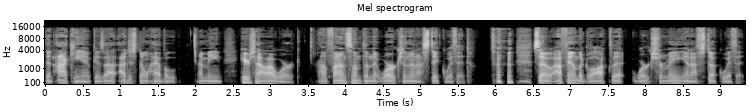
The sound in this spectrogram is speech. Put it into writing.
than I can because I, I just don't have a, I mean, here's how I work. I find something that works and then I stick with it. so I found the Glock that works for me and I've stuck with it.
